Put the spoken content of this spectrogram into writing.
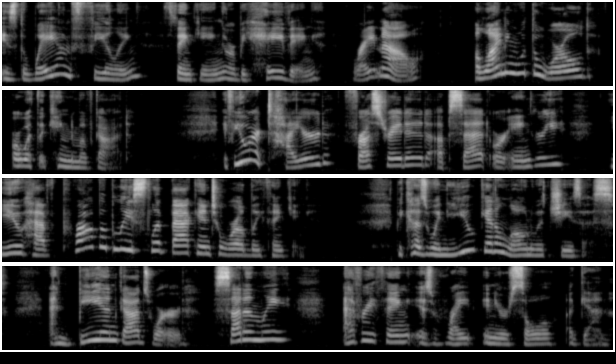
Is the way I'm feeling, thinking, or behaving right now aligning with the world or with the kingdom of God? If you are tired, frustrated, upset, or angry, you have probably slipped back into worldly thinking. Because when you get alone with Jesus and be in God's Word, suddenly everything is right in your soul again.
